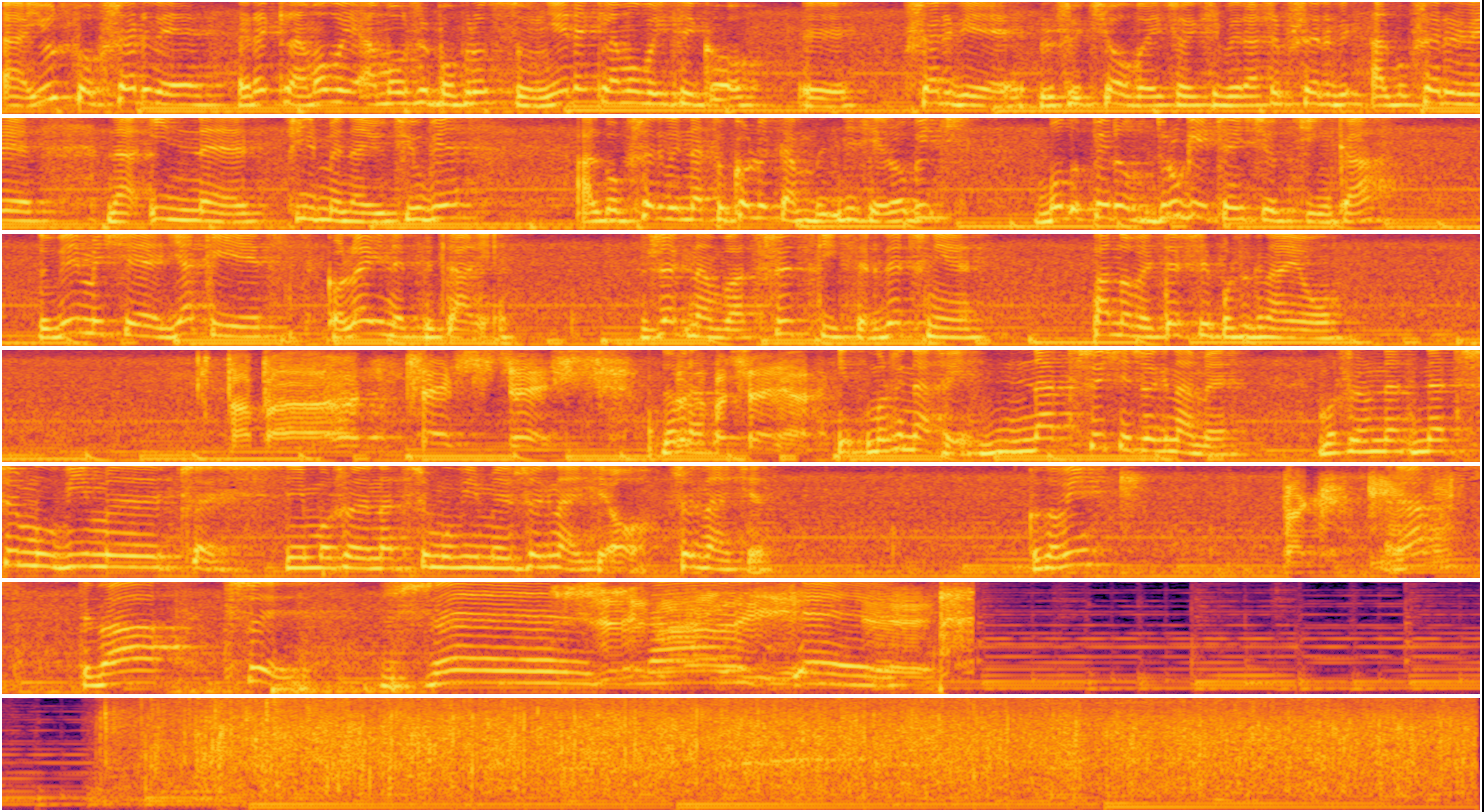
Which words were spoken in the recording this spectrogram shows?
a już po przerwie reklamowej, a może po prostu nie reklamowej, tylko y, przerwie życiowej, że jak się wyrażę, przerwie, albo przerwie na inne filmy na YouTubie, albo przerwie na cokolwiek tam będziecie robić, bo dopiero w drugiej części odcinka dowiemy się, jakie jest kolejne pytanie. Żegnam Was wszystkich serdecznie. Panowie też się pożegnają. Papa. Cześć, cześć. Dobra. Do zobaczenia. I, może inaczej, na trzy się żegnamy. Może na, na trzy mówimy cześć. Nie, może na trzy mówimy żegnajcie. O, żegnajcie. Gotowi? Tak. Raz, dwa, trzy. Żegnajcie. Żegnajcie.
